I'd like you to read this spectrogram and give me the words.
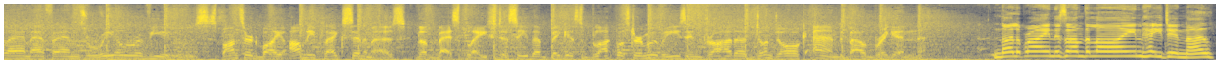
LMFM's Real Reviews, sponsored by Omniplex Cinemas, the best place to see the biggest blockbuster movies in Drogheda, Dundalk, and Balbriggan. Niall O'Brien is on the line. How you doing, Niall?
